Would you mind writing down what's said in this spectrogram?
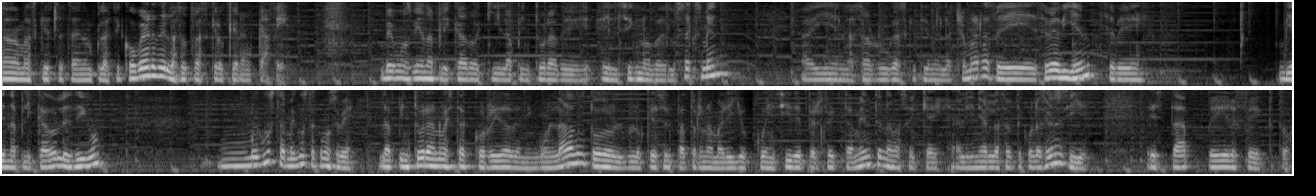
nada más que esta está en un plástico verde las otras creo que eran café Vemos bien aplicado aquí la pintura del el signo de los X-Men. Ahí en las arrugas que tiene la chamarra. Se, ve bien, se ve bien aplicado, les digo. Me gusta, me gusta cómo se ve. La pintura no está corrida de ningún lado. Todo lo que es el patrón amarillo coincide perfectamente. Nada más hay que alinear las articulaciones y está perfecto.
